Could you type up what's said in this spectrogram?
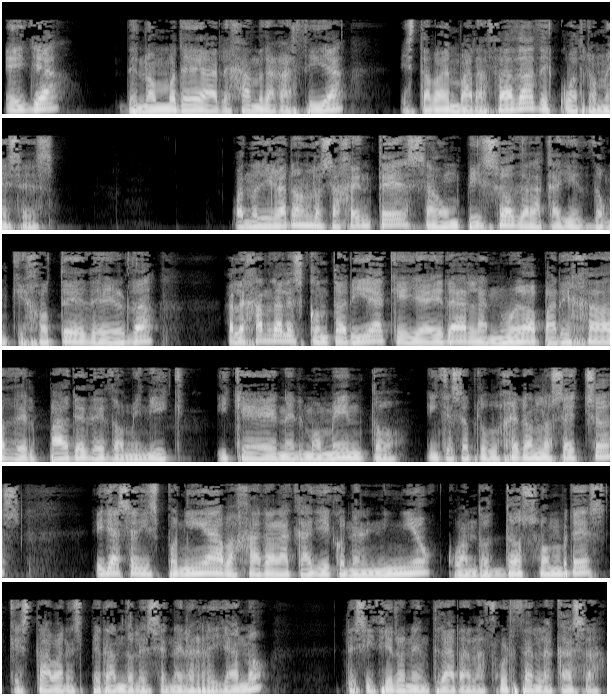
Ella, de nombre Alejandra García, estaba embarazada de cuatro meses. Cuando llegaron los agentes a un piso de la calle Don Quijote de Elda, Alejandra les contaría que ella era la nueva pareja del padre de Dominique y que en el momento en que se produjeron los hechos, ella se disponía a bajar a la calle con el niño cuando dos hombres que estaban esperándoles en el rellano les hicieron entrar a la fuerza en la casa.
